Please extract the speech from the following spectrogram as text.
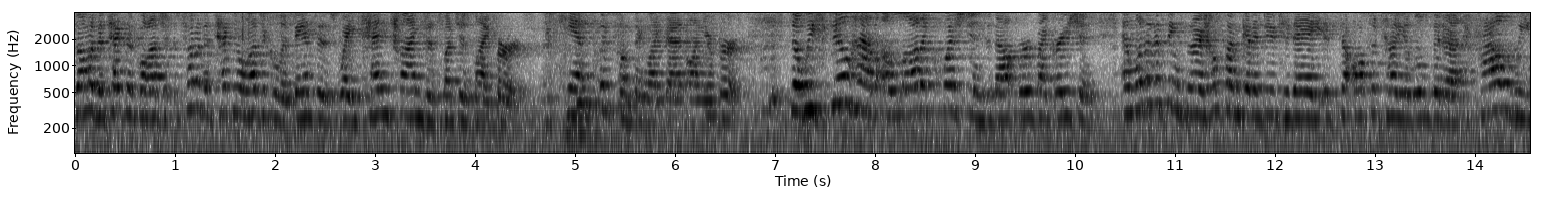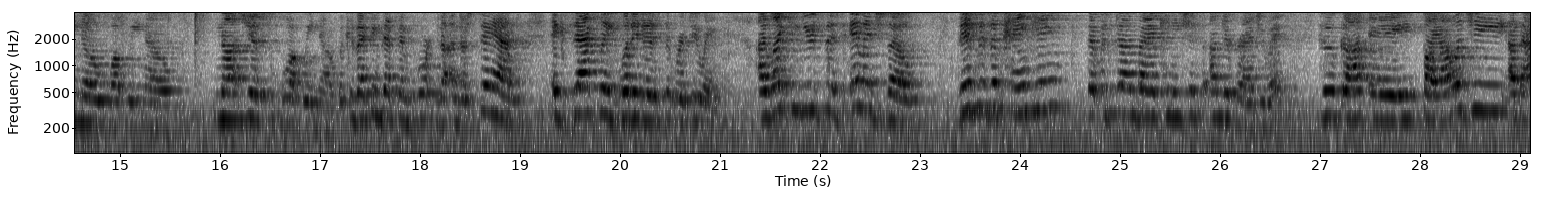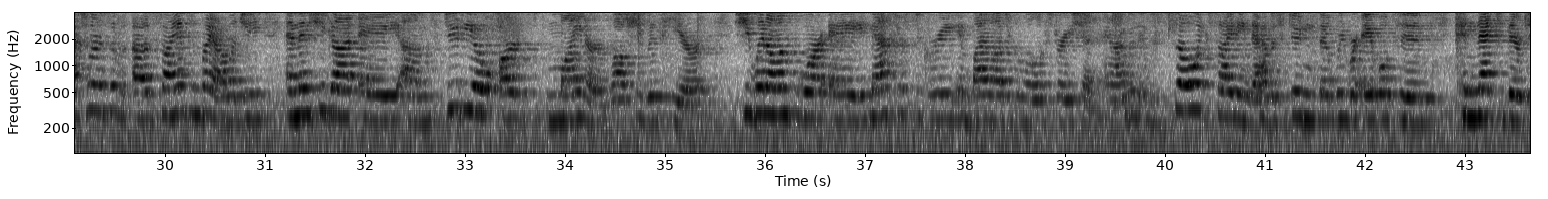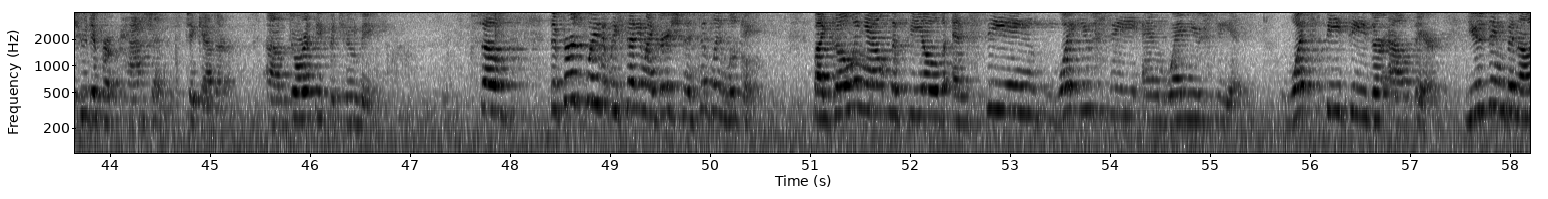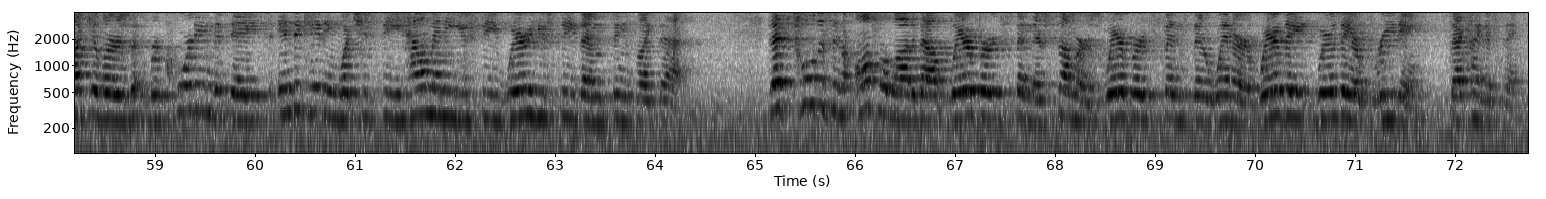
some of the technological some of the technological advances weigh 10 times as much as my birds. You can't put something like that on your bird. So we still have a lot of questions about bird migration. And one of the things that I hope I'm going to do today is to also tell you a little bit about how we know what we know, not just what we know, because I think that's important to understand exactly what it is that we're doing. I like to use this image though. This is a painting that was done by a Canisius undergraduate who got a biology, a bachelor's of science in biology, and then she got a um, studio arts minor while she was here. She went on for a master's degree in biological illustration, and I was, it was so exciting to have a student that we were able to connect their two different passions together. Um, Dorothy Fatumbi. So the first way that we study migration is simply looking. By going out in the field and seeing what you see and when you see it what species are out there. Using binoculars, recording the dates, indicating what you see, how many you see, where you see them, things like that. That's told us an awful lot about where birds spend their summers, where birds spend their winter, where they, where they are breeding, that kind of thing.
